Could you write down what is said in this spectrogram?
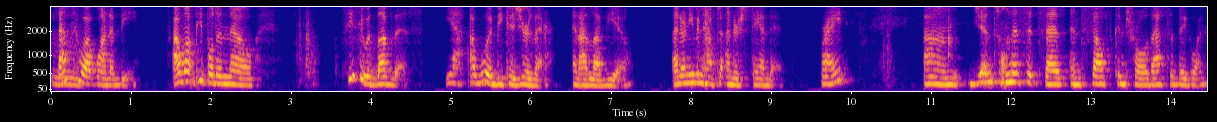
Mm. That's who I want to be. I want people to know Cece would love this. Yeah, I would because you're there and I love you. I don't even have to understand it, right? Um, gentleness, it says, and self control. That's a big one.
